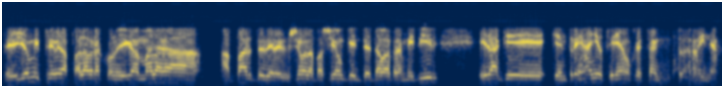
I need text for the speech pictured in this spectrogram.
Pero yo mis primeras palabras cuando llegué a Málaga, aparte de la ilusión, la pasión que intentaba transmitir, era que, en tres años teníamos que estar en la reina.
